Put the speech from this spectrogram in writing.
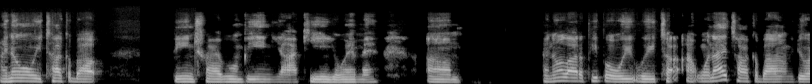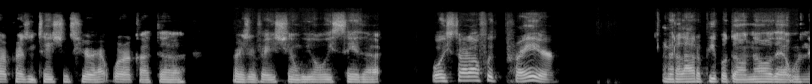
I know when we talk about being tribal and being Yaqui, Yoeme, um, I know a lot of people, we, we talk, uh, when I talk about and we do our presentations here at work at the reservation, we always say that, well, we start off with prayer. But a lot of people don't know that when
